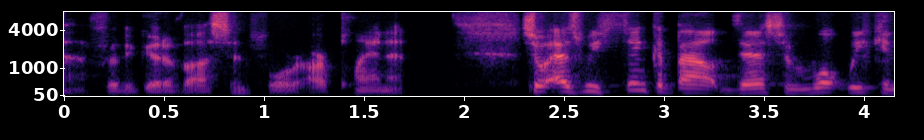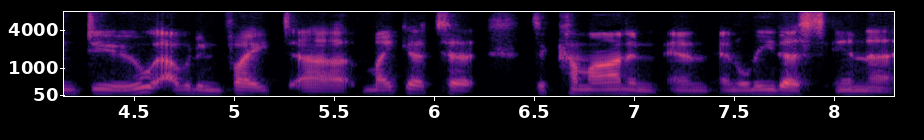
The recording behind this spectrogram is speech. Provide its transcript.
uh, for the good of us and for our planet. So as we think about this and what we can do, I would invite uh, Micah to to come on and, and, and lead us in a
